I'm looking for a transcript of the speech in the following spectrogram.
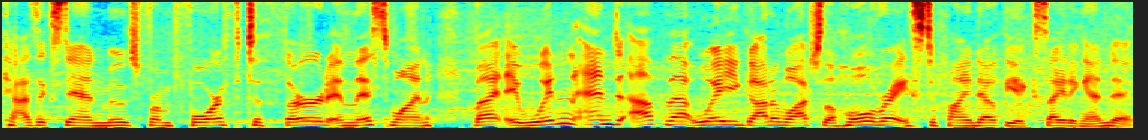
Kazakhstan moves from fourth to third in this one, but it wouldn't end up that way. You got to watch the whole race to find out the exciting ending.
